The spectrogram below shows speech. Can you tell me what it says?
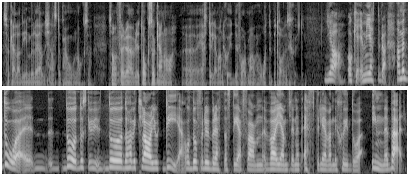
så kallad individuell tjänstepension också. Som för övrigt också kan ha eh, efterlevande skydd i form av återbetalningsskydd. Ja, okej, okay, men jättebra. Ja, men då, eh, då, då, ska vi, då, då har vi klargjort det och då får du berätta, Stefan, vad egentligen ett efterlevande skydd då innebär.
